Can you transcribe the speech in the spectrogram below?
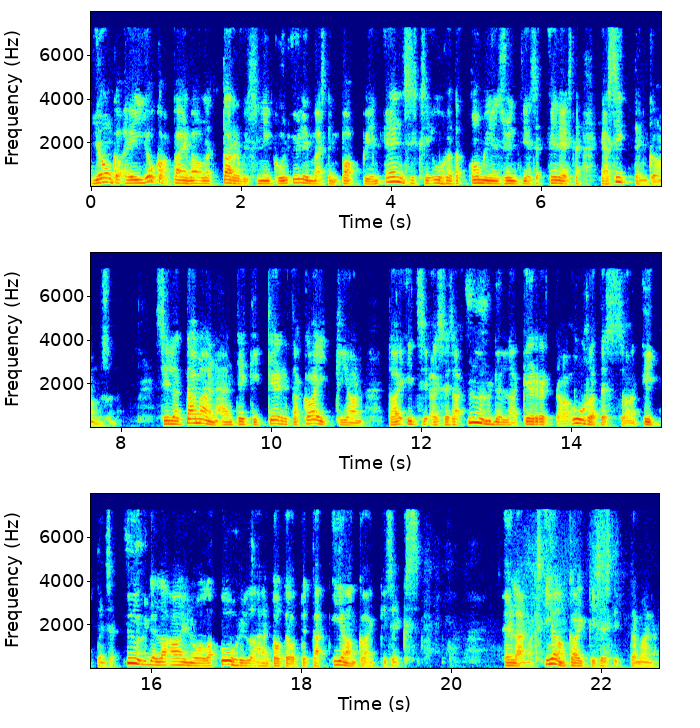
Jonka ei joka päivä ole tarvis niin kuin ylimmäisten pappien ensiksi uhrata omien syntiensä edestä ja sitten kansan. Sillä tämän hän teki kerta kaikkiaan tai itse asiassa yhdellä kertaa uhratessaan itsensä. Yhdellä ainoalla uhrilla hän toteutti tätä iankaikkiseksi elämäksi, iankaikkisesti tämän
